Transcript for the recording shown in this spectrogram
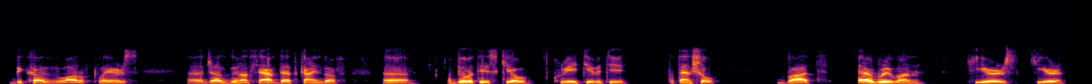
because a lot of players uh, just do not have that kind of uh, ability skill creativity potential. But everyone here's here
